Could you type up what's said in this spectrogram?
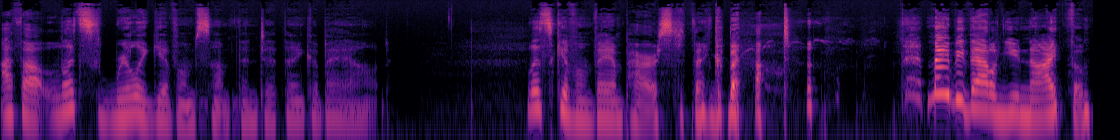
I thought, let's really give them something to think about. Let's give them vampires to think about. Maybe that'll unite them.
